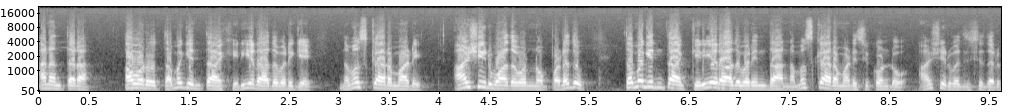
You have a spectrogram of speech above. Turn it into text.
ಅನಂತರ ಅವರು ತಮಗಿಂತ ಹಿರಿಯರಾದವರಿಗೆ ನಮಸ್ಕಾರ ಮಾಡಿ ಆಶೀರ್ವಾದವನ್ನು ಪಡೆದು ತಮಗಿಂತ ಕಿರಿಯರಾದವರಿಂದ ನಮಸ್ಕಾರ ಮಾಡಿಸಿಕೊಂಡು ಆಶೀರ್ವದಿಸಿದರು.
